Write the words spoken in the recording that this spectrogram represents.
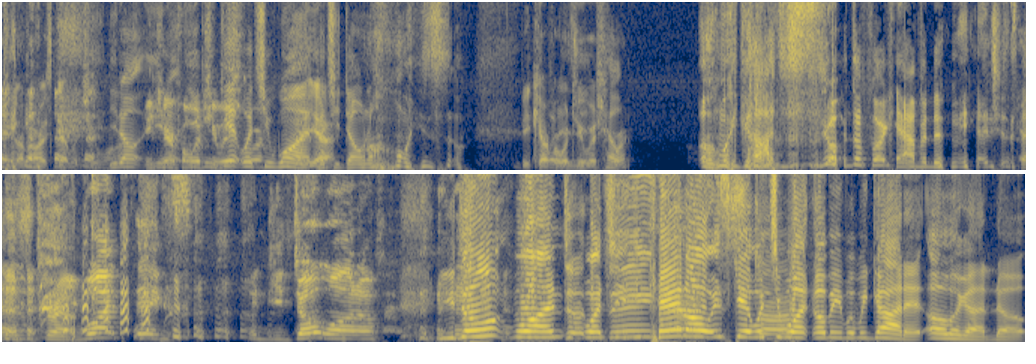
You don't always get what you want. You don't. Be you know, careful you what can you get wish what for. you want, Yeah. but you don't always. Be careful what what, is you it? wish Help. for. Oh my god! what the fuck happened to me? I just had a stroke. what things and you don't want them? You don't want The what you, you can't always get what you want. Oh, but we got it. Oh my god, no.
